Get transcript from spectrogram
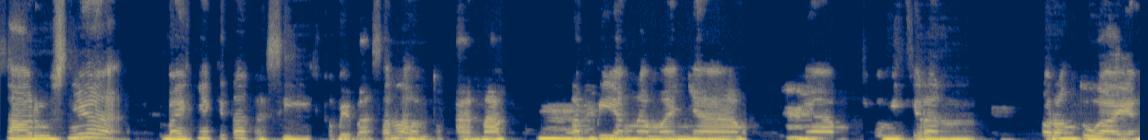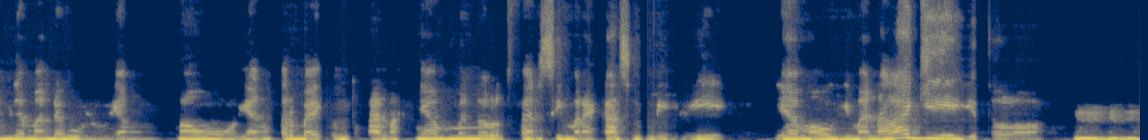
seharusnya baiknya kita kasih kebebasan lah untuk anak. Hmm. tapi yang namanya punya pemikiran orang tua yang zaman dahulu yang mau yang terbaik untuk anaknya menurut versi mereka sendiri ya mau gimana lagi gitu loh Hmm.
